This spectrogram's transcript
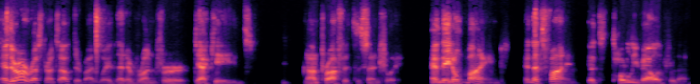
and there are restaurants out there, by the way, that have run for decades, nonprofits essentially, and they don't mind. And that's fine. That's totally valid for them.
